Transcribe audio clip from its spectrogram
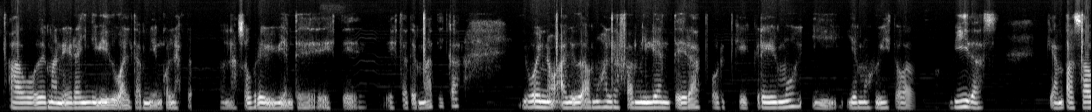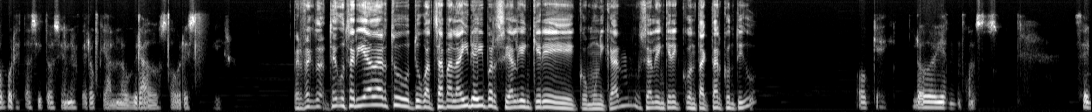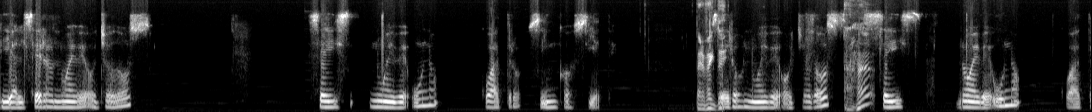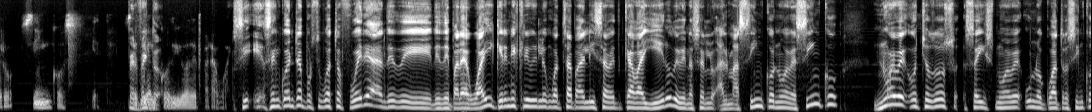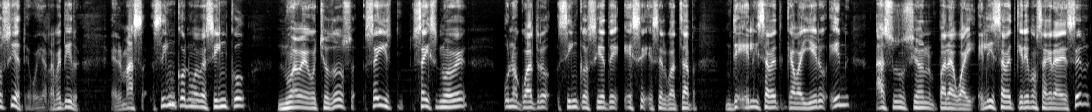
hago de manera individual también con las personas sobrevivientes de, este, esta temática. Y bueno, ayudamos a la familia entera porque creemos y, hemos visto vidas que han pasado por estas situaciones, pero que han logrado sobresalir. Perfecto. ¿Te gustaría dar tu, tu, WhatsApp al aire ahí por si alguien quiere comunicar, si alguien quiere contactar contigo? Ok. Lo doy entonces. Sería el 0982 691 457. Perfecto. 0982 691 457. Perfecto. el código de Paraguay. Sí, eh, se encuentra, por supuesto, fuera desde, desde Paraguay. ¿Quieren escribirle un WhatsApp a Elizabeth Caballero? Deben hacerlo al más 595 982-691457. Voy a repetir, el más 595-982-691457. Ese es el WhatsApp de Elizabeth Caballero en Asunción, Paraguay. Elizabeth, queremos agradecer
